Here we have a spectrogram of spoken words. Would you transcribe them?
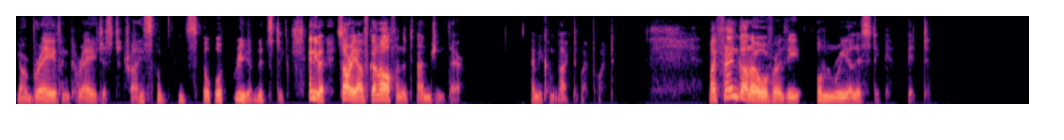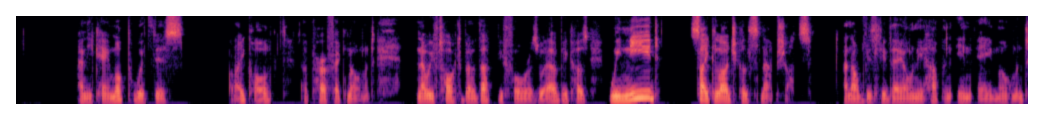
you're brave and courageous to try something so unrealistic. Anyway, sorry, I've gone off on a tangent there. Let me come back to my point. My friend got over the unrealistic bit. And he came up with this, what I call a perfect moment. Now, we've talked about that before as well, because we need psychological snapshots. And obviously, they only happen in a moment.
